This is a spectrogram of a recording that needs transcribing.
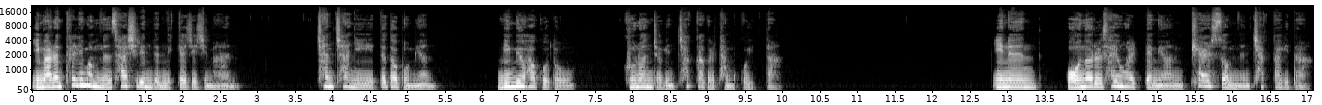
이 말은 틀림없는 사실인 듯 느껴지지만 찬찬히 뜯어보면 미묘하고도 근원적인 착각을 담고 있다. 이는 언어를 사용할 때면 피할 수 없는 착각이다.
